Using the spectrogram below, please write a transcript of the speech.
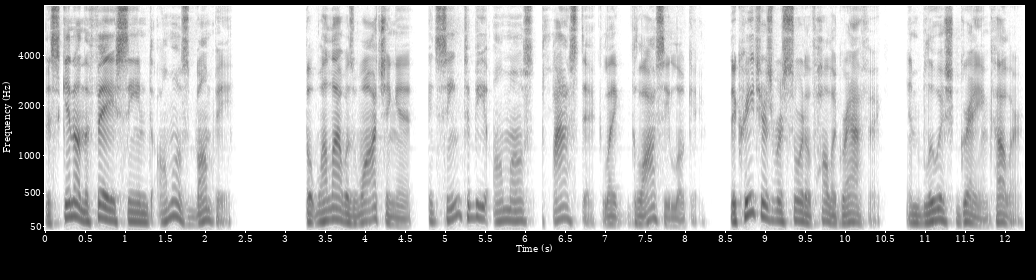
The skin on the face seemed almost bumpy. but while I was watching it, it seemed to be almost plastic, like glossy looking. The creatures were sort of holographic and bluish gray in color,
